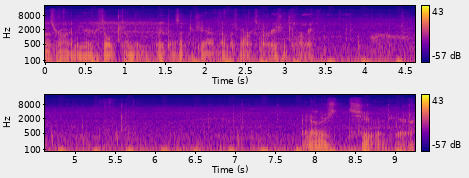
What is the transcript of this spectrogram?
I was wrong, the Irithyll dungeon really doesn't actually have that much more exploration for me. I know there's two in here.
